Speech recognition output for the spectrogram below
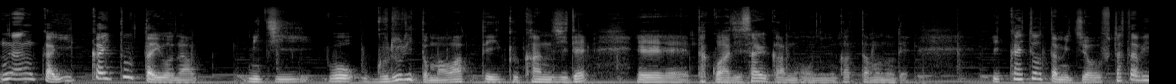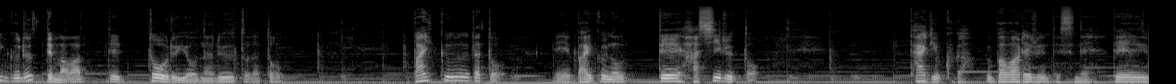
なんか一回通ったような道をぐるりと回っていく感じで、えー、タコアジサイ館の方に向かったもので一回通った道を再びぐるって回って通るようなルートだとバイクだと、えー、バイク乗って走ると体力が奪われるんですね。で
